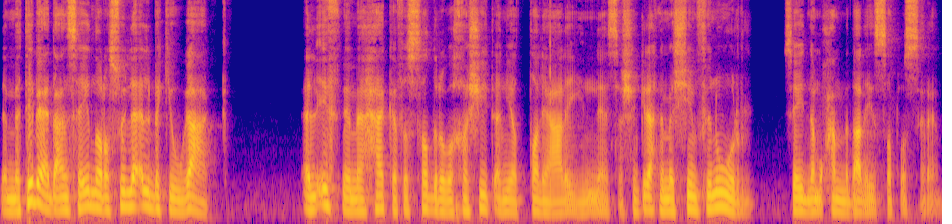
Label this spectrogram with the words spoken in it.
لما تبعد عن سيدنا رسول الله قلبك يوجعك. الإثم ما حاك في الصدر وخشيت أن يطلع عليه الناس. عشان كده إحنا ماشيين في نور سيدنا محمد عليه الصلاة والسلام.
